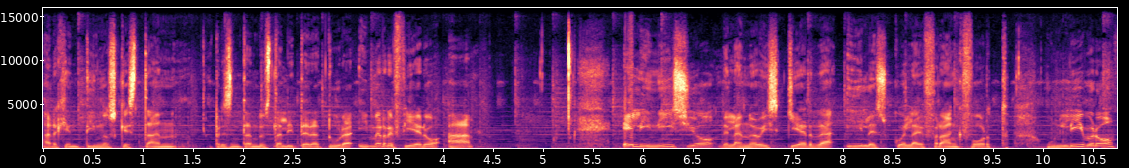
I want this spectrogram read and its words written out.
argentinos que están presentando esta literatura y me refiero a el inicio de la nueva izquierda y la escuela de Frankfurt. Un libro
